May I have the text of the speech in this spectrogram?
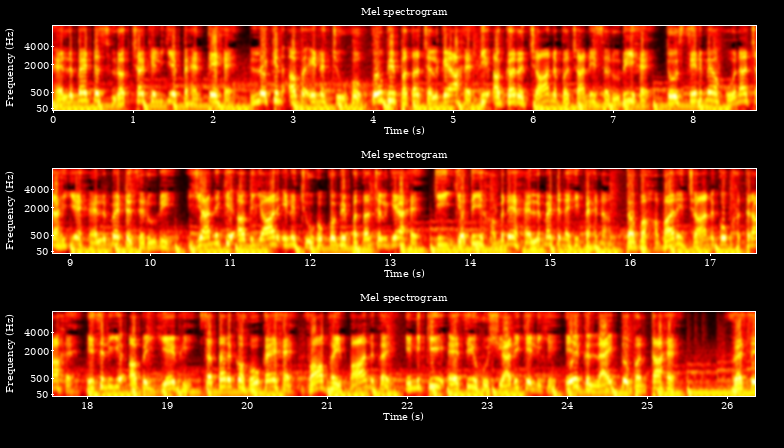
हेलमेट सुरक्षा के लिए पहनते हैं। लेकिन अब इन चूहों को भी पता चल गया है कि अगर जान बचानी ज़रूरी है तो सिर में होना चाहिए हेलमेट ज़रूरी। यानी कि अब यार इन चूहों को भी पता चल गया है कि यदि हमने हेलमेट नहीं पहना, तब हमारी जान को खतरा है। इसलिए अब ये भी सतर्क हो गए हैं। वाह भाई, मान गए। इनकी ऐसी होशियारी के लिए एक लाइक तो बनता है। वैसे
